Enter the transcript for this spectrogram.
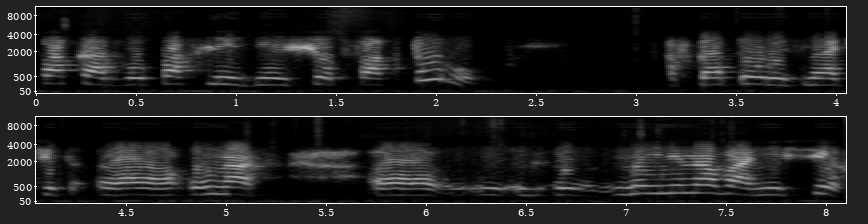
показывал последнюю счет-фактуру, в которой, значит, э, у нас э, э, наименование всех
